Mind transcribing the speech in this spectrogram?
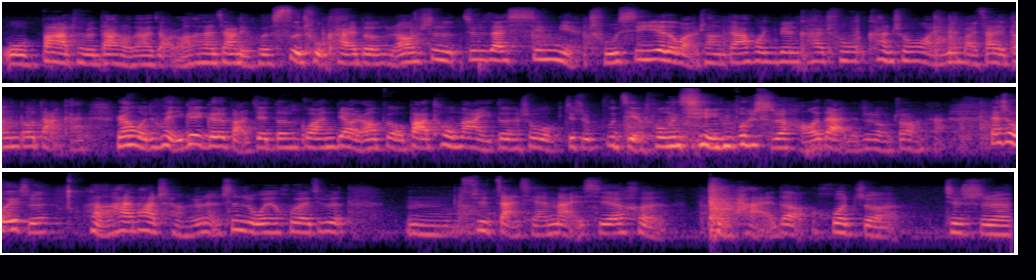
我爸特别大手大脚，然后他在家里会四处开灯，然后是就是在新年除夕夜的晚上，大家会一边开春看春晚，一边把家里灯都打开，然后我就会一个一个的把这些灯关掉，然后被我爸痛骂一顿，说我就是不解风情、不识好歹的这种状态。但是我一直很害怕承认，甚至我也会就是。嗯，去攒钱买一些很品牌的，或者就是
